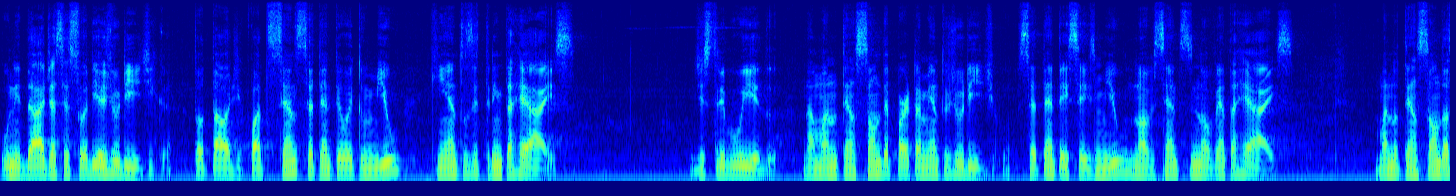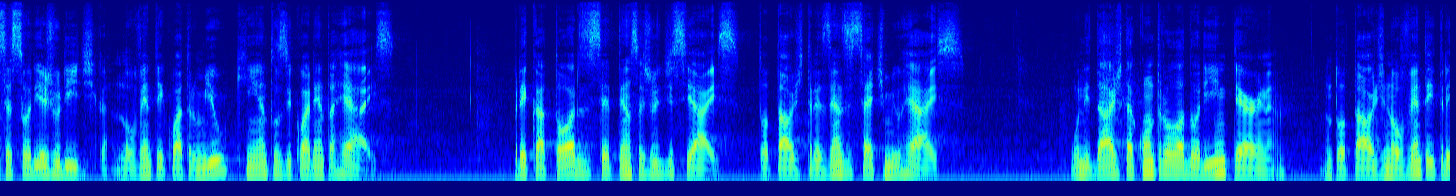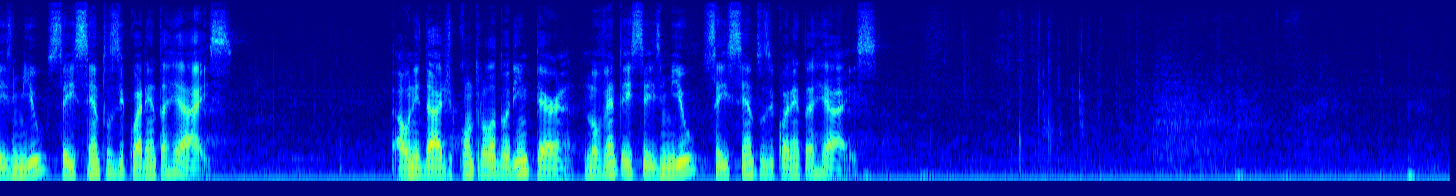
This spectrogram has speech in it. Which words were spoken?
Unidade assessoria jurídica, total de R$ 478.530. Distribuído na manutenção do departamento jurídico, R$ 76.990 Manutenção da assessoria jurídica, R$ 94.540. Precatórios e sentenças judiciais, total de 307 mil reais. Unidade da Controladoria Interna, um total de R$ 93.640. A unidade de Controladoria Interna, R$ 96.640.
